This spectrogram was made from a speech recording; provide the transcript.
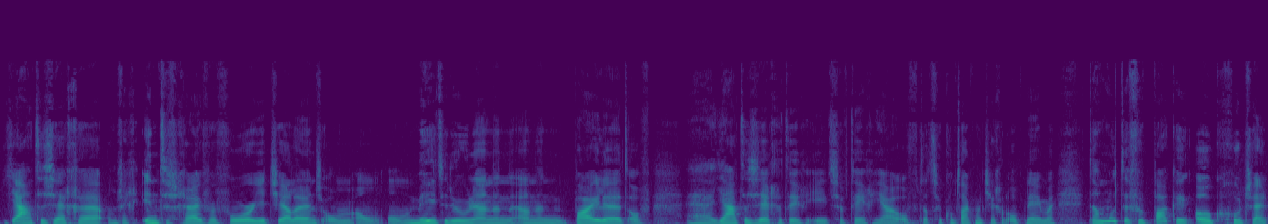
ja te zeggen, om zich in te schrijven voor je challenge, om, om, om mee te doen aan een, aan een pilot of uh, ja te zeggen tegen iets of tegen jou of dat ze contact met je gaan opnemen, dan moet de verpakking ook goed zijn.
